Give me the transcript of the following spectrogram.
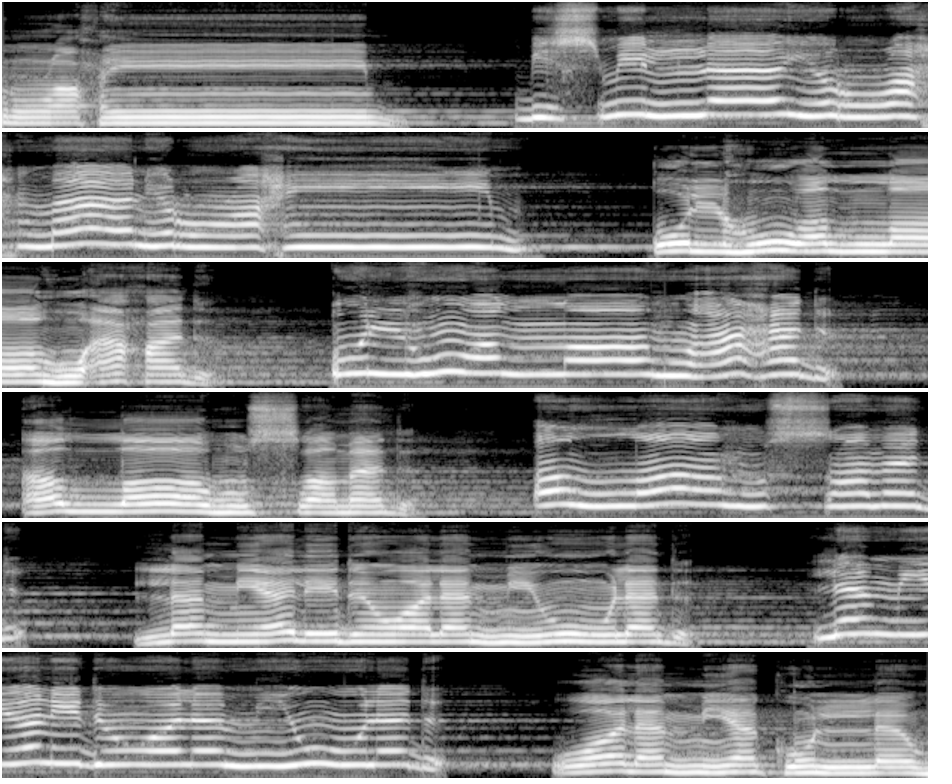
الرحيم. بسم الله الرحمن الرحيم. قل هو الله أحد. قل هو الله أحد. الله الصمد. الله الصمد. لم يلد ولم يولد. لم يلد ولم يولد. ولم يكن له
